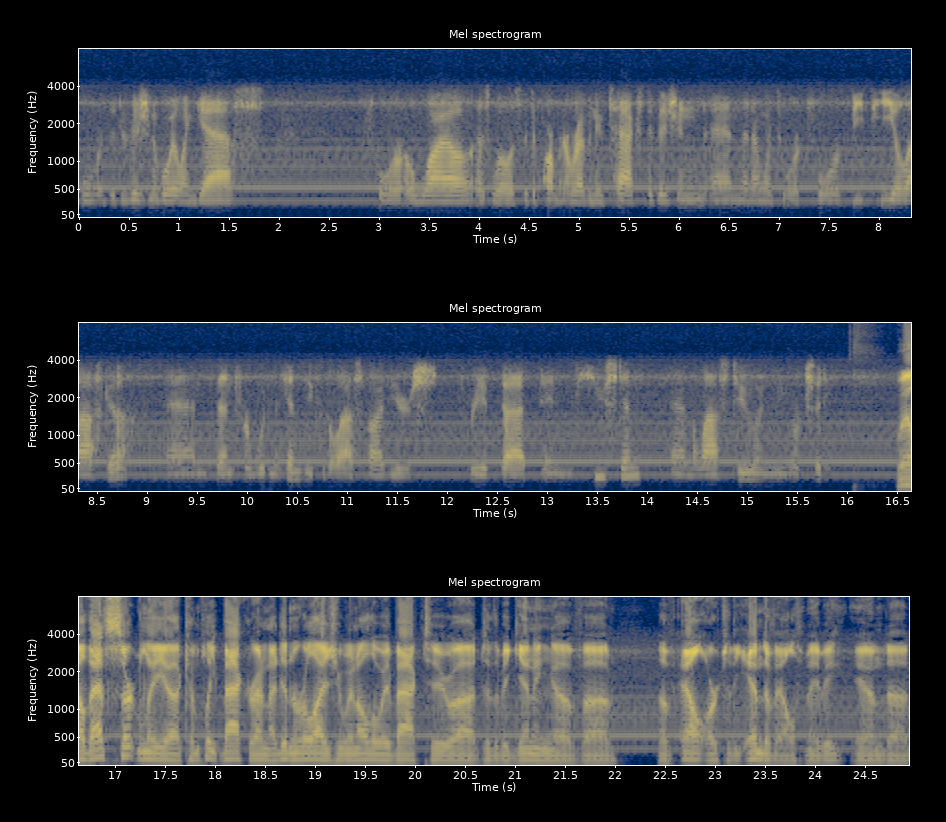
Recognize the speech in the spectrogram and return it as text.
for the Division of Oil and Gas for a while, as well as the Department of Revenue Tax Division, and then I went to work for BP Alaska, and then for Wood Mackenzie for the last five years. Three of that in Houston, and the last two in New York City. Well, that's certainly a complete background. I didn't realize you went all the way back to uh, to the beginning of uh, of ELF, or to the end of ELF, maybe, and uh,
